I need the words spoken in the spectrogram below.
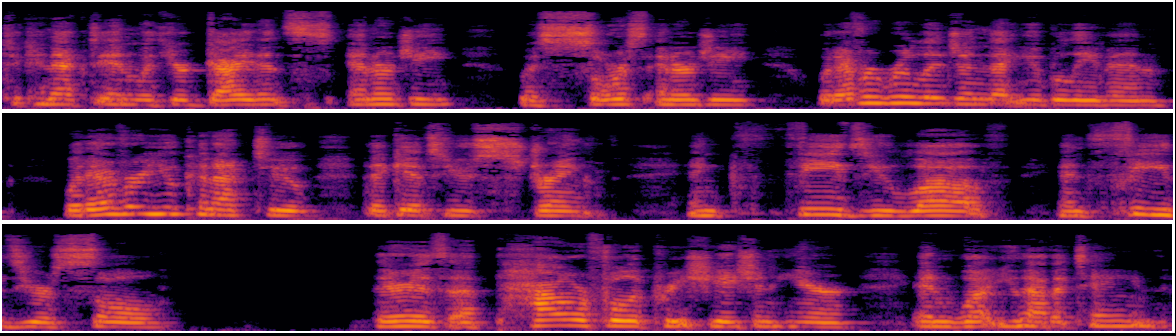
to connect in with your guidance energy, with source energy, whatever religion that you believe in, whatever you connect to that gives you strength and feeds you love and feeds your soul. There is a powerful appreciation here in what you have attained.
